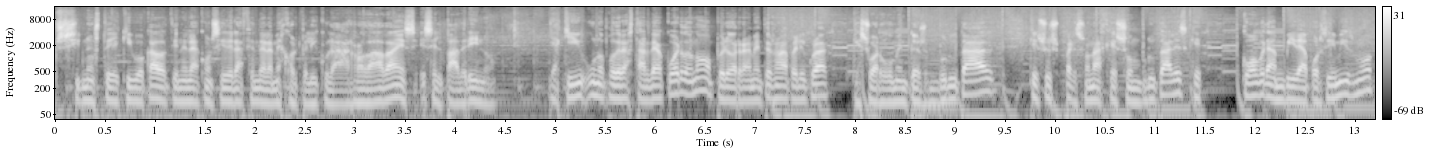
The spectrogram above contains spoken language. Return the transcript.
si no estoy equivocado, tiene la consideración de la mejor película rodada, es, El Padrino. Y aquí uno podrá estar de acuerdo, ¿no? Pero realmente es una película que su argumento es brutal, que sus personajes son brutales, que cobran vida por sí mismos.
